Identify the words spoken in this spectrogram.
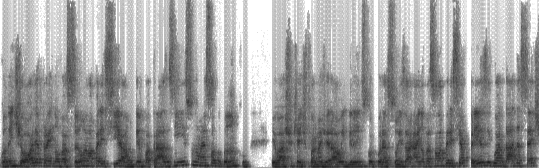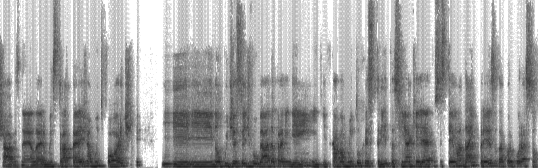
Quando a gente olha para a inovação, ela aparecia há um tempo atrás, assim, isso não é só do banco, eu acho que é de forma geral, em grandes corporações, a, a inovação ela presa e guardada a sete chaves, né? Ela era uma estratégia muito forte e, e não podia ser divulgada para ninguém e, e, ficava muito restrita, assim, àquele ecossistema da empresa, da corporação.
